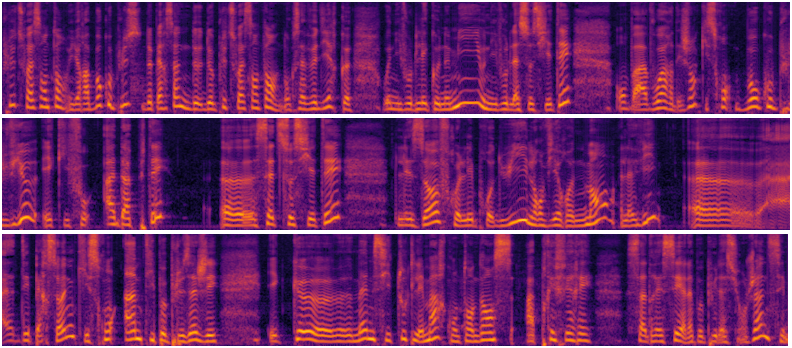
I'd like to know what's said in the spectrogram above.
plus de 60 ans. Il y aura beaucoup plus de personnes de, de plus de 60 ans. Donc ça veut dire qu'au niveau de l'économie, au niveau de la société, on va avoir des gens qui seront beaucoup plus vieux et qu'il faut adapter euh, cette société les offre, les produits, l'environnement, la vie euh, à des personnes qui seront un petit peu plus âgées. Et que euh, même si toutes les marques ont tendance à préférer s'adresser à la population jeune, c'est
